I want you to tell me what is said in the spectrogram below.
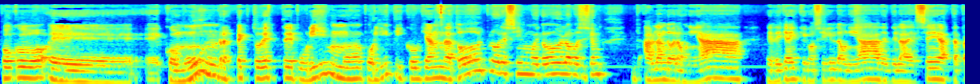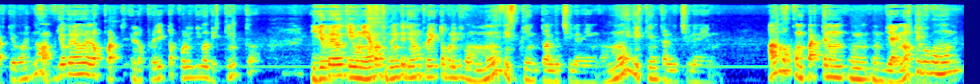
poco eh, eh, común respecto de este purismo político que anda todo el progresismo y toda la oposición hablando de la unidad, de que hay que conseguir la unidad desde la DC hasta el Partido Comunista. No, yo creo en los, en los proyectos políticos distintos y yo creo que Unidad Constituyente tiene un proyecto político muy distinto al de Chile Digno, muy distinto al de Chile Digno. Ambos comparten un, un, un diagnóstico común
